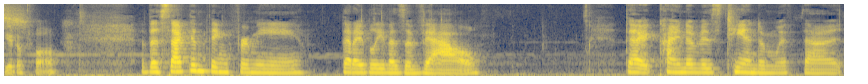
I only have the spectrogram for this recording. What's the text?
beautiful. The second thing for me that I believe as a vow that kind of is tandem with that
